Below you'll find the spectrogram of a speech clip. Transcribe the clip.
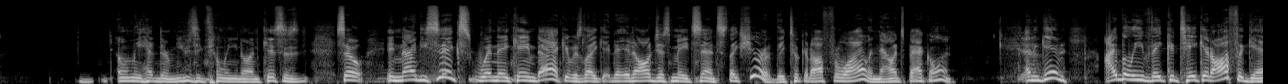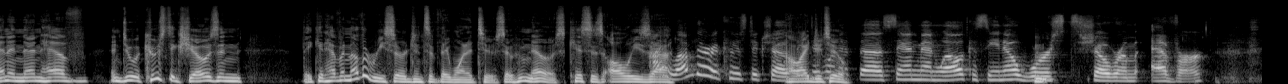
only had their music to lean on. Kisses. So in '96, when they came back, it was like it, it all just made sense. Like, sure, they took it off for a while, and now it's back on. And again, I believe they could take it off again and then have and do acoustic shows, and they could have another resurgence if they wanted to. So who knows? Kiss is always. Uh, I love their acoustic shows. Oh, they I do did one too. At the San Manuel Casino, worst showroom ever.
